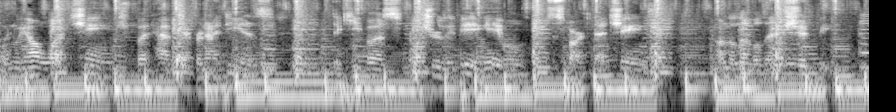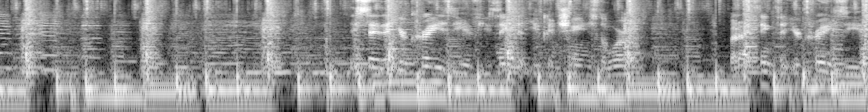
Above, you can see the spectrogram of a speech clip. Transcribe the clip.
when we all want change but have different ideas that keep us from truly being able to spark that change on the level that it should be. They say that you're crazy if you think that you can change the world. That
